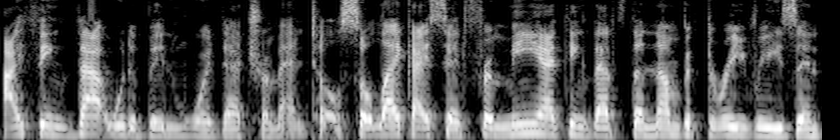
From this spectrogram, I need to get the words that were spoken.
I think that would have been more detrimental. So like I said, for me, I think that's the number three reason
